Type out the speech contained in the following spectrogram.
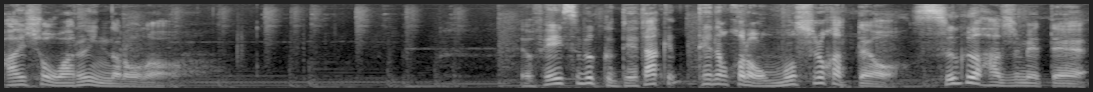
相性悪いんだろうな。Facebook 出たての頃面白かったよ。すぐ始めて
